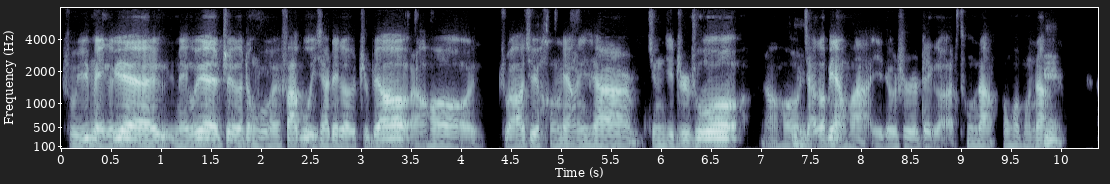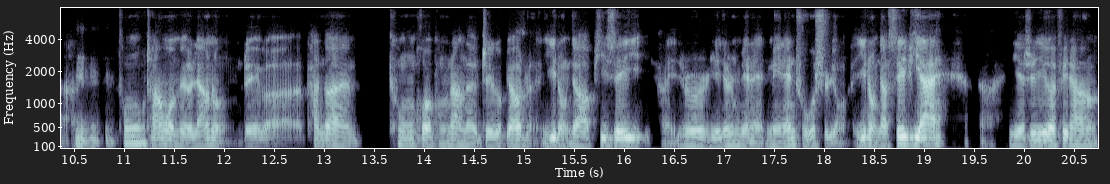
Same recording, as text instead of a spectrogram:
属于每个月每个月这个政府会发布一下这个指标，然后主要去衡量一下经济支出，然后嗯价格变化，也就是这个通胀、通货膨胀。嗯嗯嗯嗯通常我们有两种这个判断通货膨胀的这个标准，一种叫 PCE 啊，也就是也就是美联美联储使用的，一种叫 CPI 啊，也是一个非常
